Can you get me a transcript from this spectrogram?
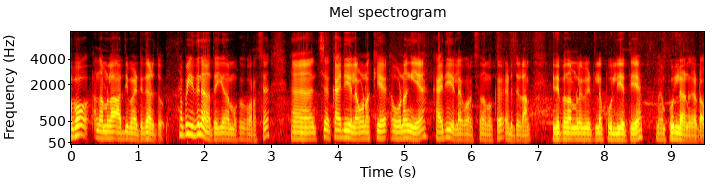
അപ്പോൾ നമ്മൾ ആദ്യമായിട്ട് ഇതെടുത്തു. അപ്പോൾ ഇതിനകത്തേക്ക് നമുക്ക് കുറച്ച് കരിയില ഉണക്കിയ ഉണങ്ങിയ കരിയില കുറച്ച് നമുക്ക് എടുത്തിടാം. ഇതിപ്പോൾ നമ്മൾ വീട്ടിലെ പുല്ലിയെത്തിയ പുല്ലാണ് കേട്ടോ.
